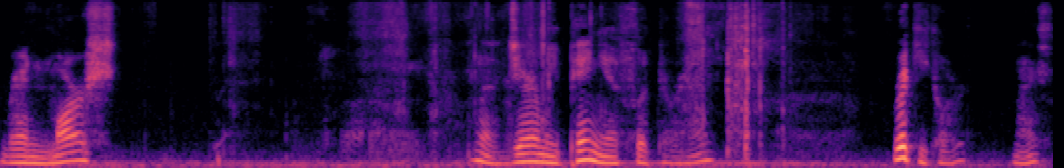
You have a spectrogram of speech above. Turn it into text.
Brandon Marsh, Jeremy Pena flipped around. Rookie card, nice.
